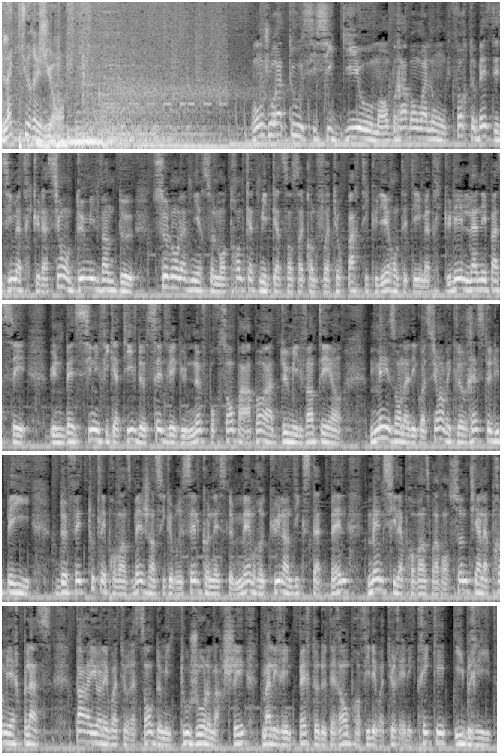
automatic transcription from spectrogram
l'actu région. Bonjour à tous, ici Guillaume en Brabant Wallon. Forte baisse des immatriculations en 2022. Selon l'avenir, seulement 34 450 voitures particulières ont été immatriculées l'année passée. Une baisse significative de 7,9% par rapport à 2021. Mais en adéquation avec le reste du pays. De fait, toutes les provinces belges ainsi que Bruxelles connaissent le même recul, indique Stadbel, même si la province brabançonne tient la première place. Par ailleurs, les voitures récentes dominent toujours le marché, malgré une perte de terrain au profit des voitures électriques et hybrides.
